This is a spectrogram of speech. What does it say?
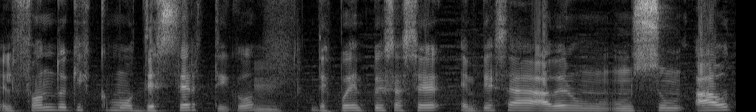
el fondo que es como desértico. Mm, Después empieza a hacer, empieza a haber un, un zoom out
